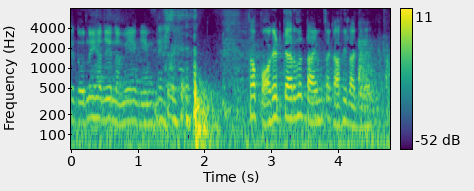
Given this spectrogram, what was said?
ਅਸੀਂ ਦੋਨੇ ਹੀ ਹਜੇ ਨਵੇਂ ਆ ਗੇਮ ਤੇ। ਤਾਂ ਪਾਕਟ ਕਰਨ ਟਾਈਮ ਤਾਂ ਕਾਫੀ ਲੱਗ ਰਿਹਾ।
